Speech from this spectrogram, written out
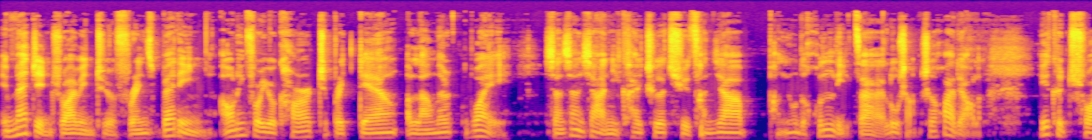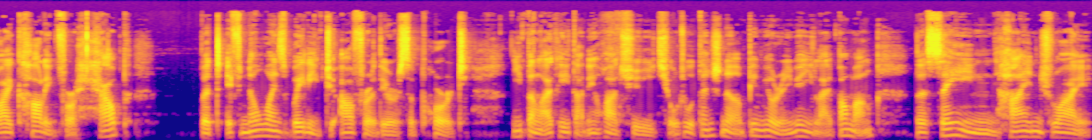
Imagine driving to a friend's wedding only for your car to break down along the way。想象一下，你开车去参加朋友的婚礼，在路上车坏掉了。You could try calling for help, but if no one's willing to offer their support, 你本来可以打电话去求助，但是呢，并没有人愿意来帮忙。The saying "high and dry"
